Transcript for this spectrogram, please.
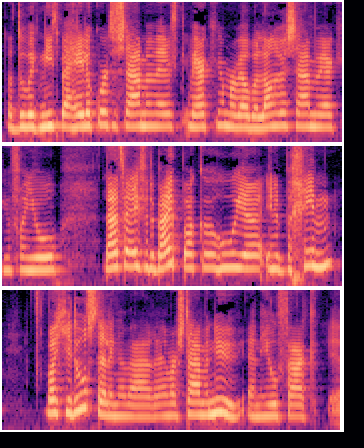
Dat doe ik niet bij hele korte samenwerkingen, maar wel bij langere samenwerkingen. Van joh, laten we even erbij pakken hoe je in het begin wat je doelstellingen waren en waar staan we nu. En heel vaak eh,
